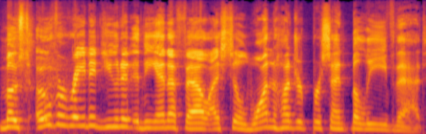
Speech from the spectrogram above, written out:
Most overrated unit in the NFL. I still 100% believe that.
